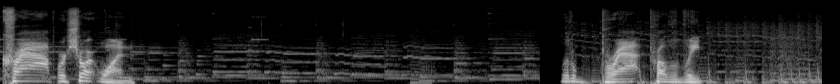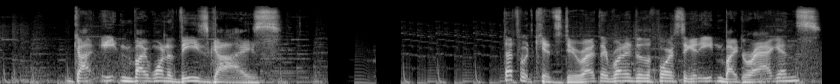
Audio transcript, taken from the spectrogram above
Crap, we're short one. Little brat probably got eaten by one of these guys. That's what kids do, right? They run into the forest to get eaten by dragons.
